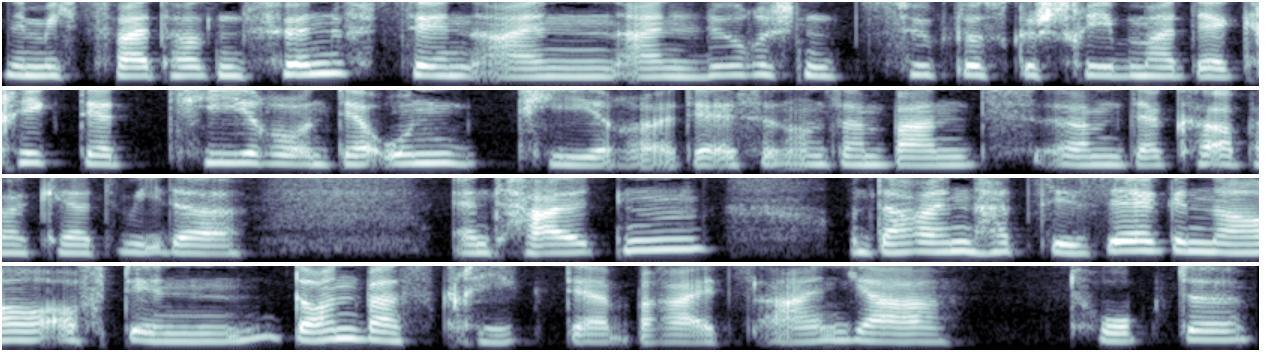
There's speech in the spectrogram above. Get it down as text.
nämlich 2015 einen, einen lyrischen Zyklus geschrieben hat, der Krieg der Tiere und der Untiere. Der ist in unserem Band ähm, Der Körper kehrt wieder enthalten. Und darin hat sie sehr genau auf den Donbasskrieg, der bereits ein Jahr tobte,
